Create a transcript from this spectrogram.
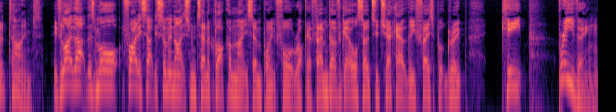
Good times. If you like that, there's more Friday, Saturday, Sunday nights from 10 o'clock on 97.4 Rock FM. Don't forget also to check out the Facebook group Keep Breathing.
